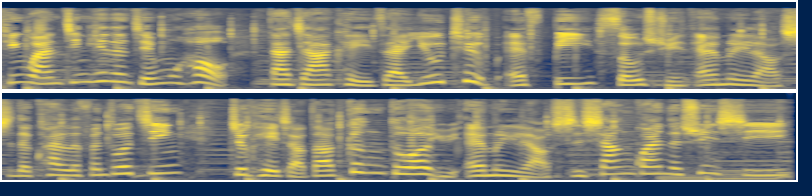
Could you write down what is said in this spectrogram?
听完今天的节目后，大家可以在 YouTube、FB 搜寻 Emily 老师的快乐分多金，就可以找到更多与 Emily 老师相关的讯息。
